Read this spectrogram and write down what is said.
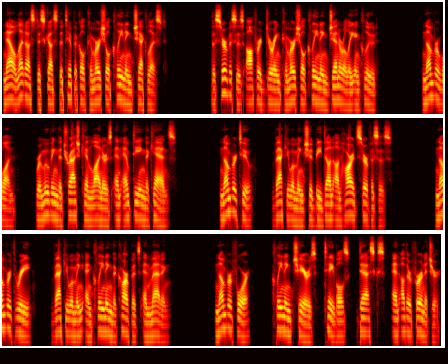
Now let us discuss the typical commercial cleaning checklist. The services offered during commercial cleaning generally include Number 1, removing the trash can liners and emptying the cans. Number 2, vacuuming should be done on hard surfaces. Number 3, vacuuming and cleaning the carpets and matting. Number 4, cleaning chairs, tables, desks, and other furniture.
